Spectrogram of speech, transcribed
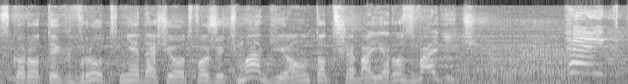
Skoro tych wrót nie da się otworzyć magią, to trzeba je rozwalić. Hej, ktoś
